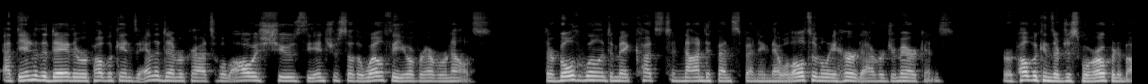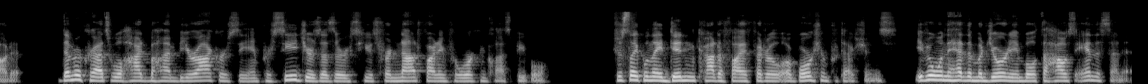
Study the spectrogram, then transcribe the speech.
At the end of the day, the Republicans and the Democrats will always choose the interests of the wealthy over everyone else. They're both willing to make cuts to non defense spending that will ultimately hurt average Americans. The Republicans are just more open about it. Democrats will hide behind bureaucracy and procedures as their excuse for not fighting for working class people. Just like when they didn't codify federal abortion protections, even when they had the majority in both the House and the Senate.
